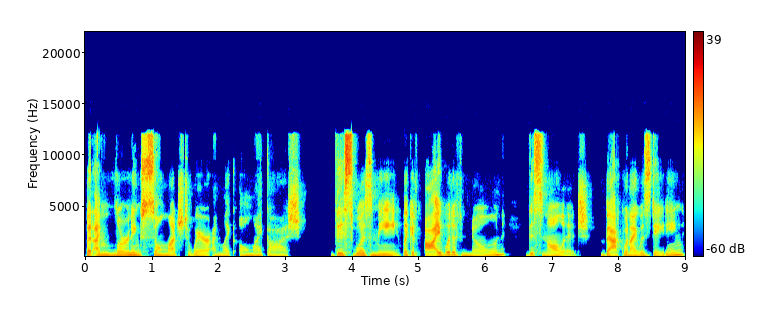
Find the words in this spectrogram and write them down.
but I'm learning so much to where I'm like, oh my gosh, this was me. Like if I would have known this knowledge back when I was dating,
